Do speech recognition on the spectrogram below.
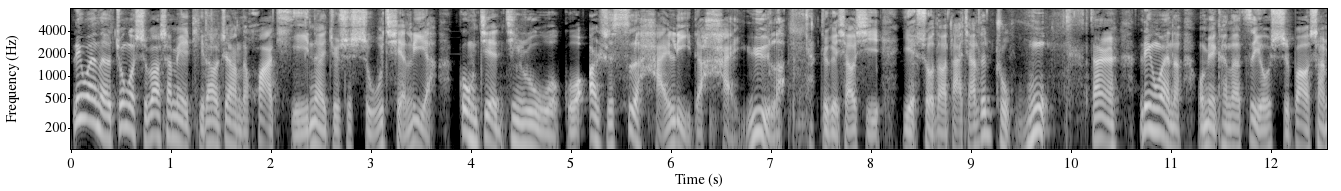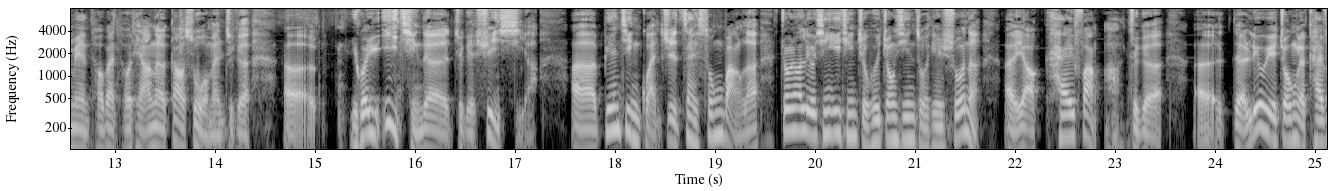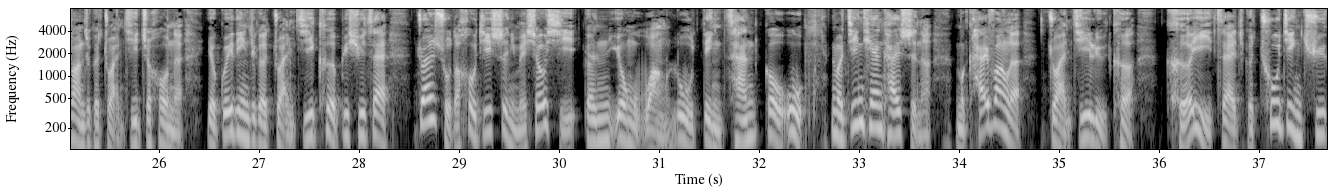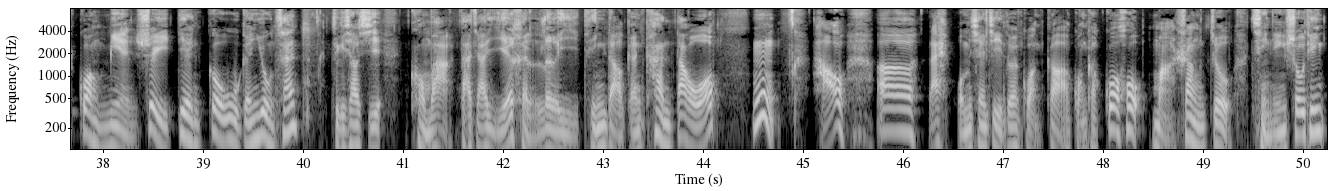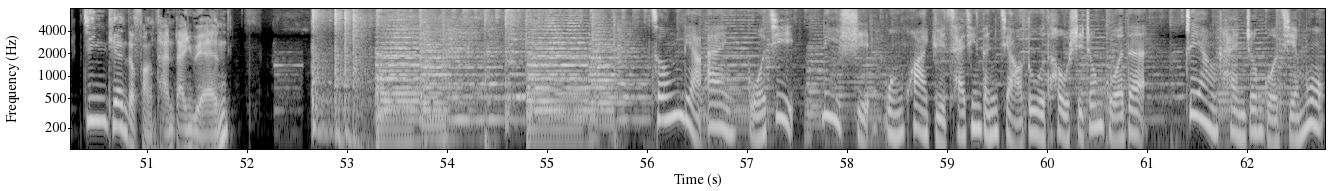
另外呢，《中国时报》上面也提到这样的话题，那就是史无前例啊，共舰进入我国二十四海里的海域了。这个消息也受到大家的瞩目。当然，另外呢，我们也看到《自由时报》上面头版头条呢，告诉我们这个呃，有关于疫情的这个讯息啊。呃，边境管制再松绑了。中央流行疫情指挥中心昨天说呢，呃，要开放啊，这个呃的六月中要开放这个转机之后呢，有规定这个转机客必须在专属的候机室里面休息，跟用网络订餐购物。那么今天开始呢，那么开放了转机旅客可以在这个出境区逛免税店购物跟用餐。这个消息恐怕大家也很乐意听到跟看到哦。嗯，好，呃，来，我们先进一段广告啊，广告过后马上就请您收听今天的访谈单元。从两岸、国际、历史文化与财经等角度透视中国的《这样看中国》节目，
